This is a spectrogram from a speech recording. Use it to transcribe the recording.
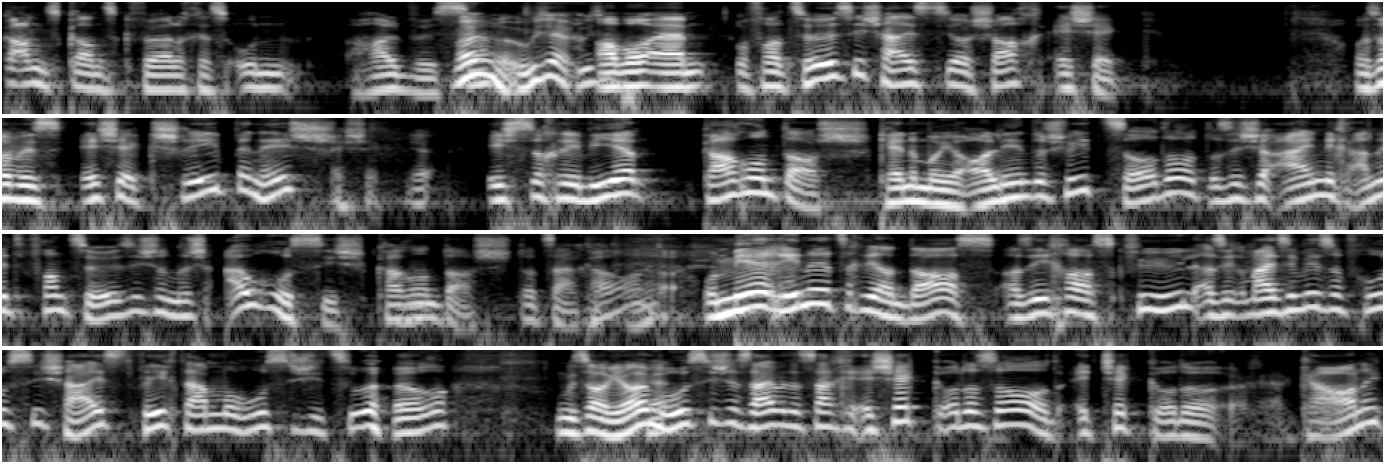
ganz, ganz gefährliches Unhalbwissen. Ja, raus, raus. Aber ähm, auf Französisch heißt es ja Schach Eschec. Und so wie es Eschec geschrieben ist, Ja. ist es so ein bisschen wie Carontage. Kennen wir ja alle in der Schweiz, oder? Das ist ja eigentlich auch nicht Französisch, sondern das ist auch Russisch. Carontage, tatsächlich. Carontage. Und mir erinnert sich an das. Also ich habe das Gefühl, also ich weiß nicht, wie es auf Russisch heißt. Vielleicht haben wir russische Zuhörer. Und sagen, ja, im Ja. Russischen sagen wir das Sache Eschek oder so, oder Echek oder äh, keine Ahnung.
